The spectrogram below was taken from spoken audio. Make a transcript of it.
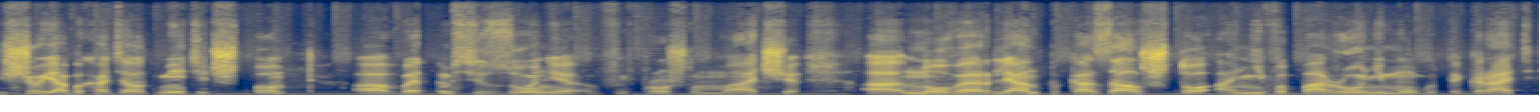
Еще я бы хотел отметить, что а, в этом сезоне, в, в прошлом матче, а, Новый Орлеан показал, что они в обороне могут играть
